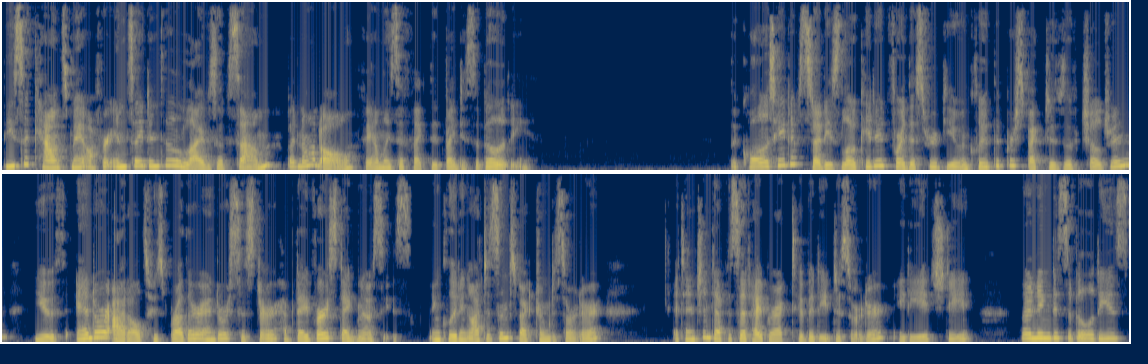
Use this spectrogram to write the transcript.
These accounts may offer insight into the lives of some, but not all, families affected by disability. The qualitative studies located for this review include the perspectives of children, youth, and or adults whose brother and or sister have diverse diagnoses, including autism spectrum disorder, attention deficit hyperactivity disorder, ADHD, learning disabilities,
